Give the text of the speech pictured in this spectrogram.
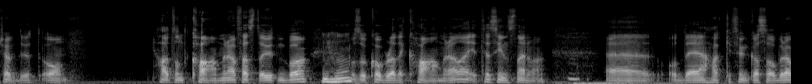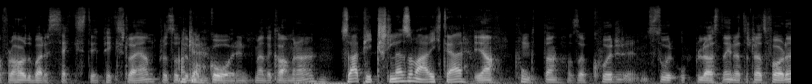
prøvd ut å ha et sånt kamera festa utenpå, Mhm. og så kobla det kameraet til til Mm. Uh, og det har ikke funka så bra, for da har du bare 60 piksler igjen, pluss at okay. du må gå rundt med det kameraet. Så det er pikslene som er viktige her. Ja, punktet. Altså hvor stor oppløsning rett og slett får du?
